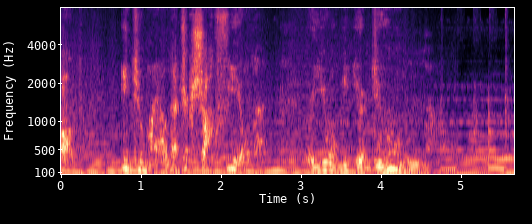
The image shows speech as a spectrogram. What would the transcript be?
up, into my electric shock field, where you will meet your doom.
